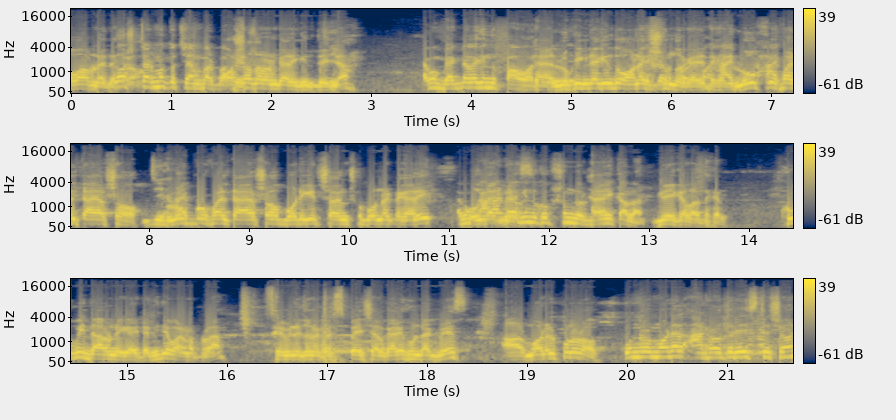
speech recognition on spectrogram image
অভাব নাই দশটার মতো চেম্বার পাবে। অসাধারণ গাড়ি কিন্তু। এটা। এবং ব্যাগডালা কিন্তু পাওয়ার হ্যাঁ লুকিংটা কিন্তু অনেক সুন্দর গাড়ি দেখেন লো প্রোফাইল টায়ার সহ লো প্রোফাইল টায়ার সহ বডি কিট স্বয়ংসম্পূর্ণ একটা গাড়ি এবং কালারটাও কিন্তু খুব সুন্দর হ্যাঁ, গ্রে কালার গ্রে কালার দেখেন। খুবই দারুণ এই গাড়িটা নিতে পারেন আপনারা। ফ্যামিলির জন্য একটা স্পেশাল গাড়ি হুন্ডা গ্রেস আর মডেল পনেরো? পনেরো মডেল আঠারোতে রেজিস্ট্রেশন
